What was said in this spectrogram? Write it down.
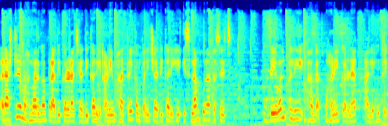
राष्ट्रीय महामार्ग प्राधिकरणाचे अधिकारी आणि म्हात्रे कंपनीचे अधिकारी हे इस्लामपुरा तसेच देवलफली भागात पाहणी करण्यात आले होते.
